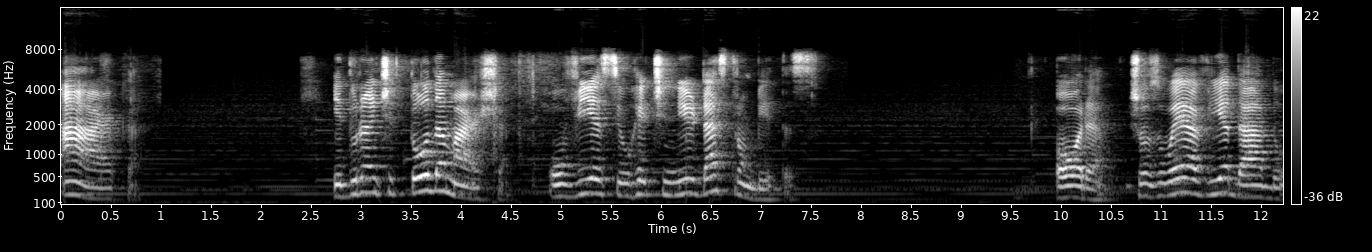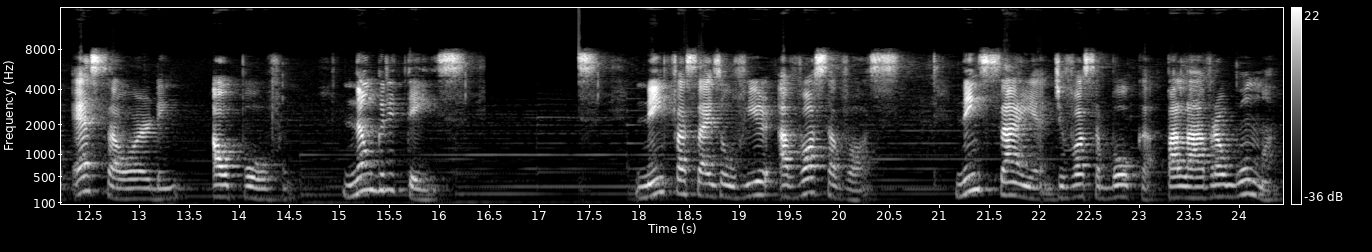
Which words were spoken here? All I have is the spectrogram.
a arca. E durante toda a marcha ouvia-se o retinir das trombetas. Ora, Josué havia dado essa ordem ao povo: Não griteis, nem façais ouvir a vossa voz, nem saia de vossa boca palavra alguma,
